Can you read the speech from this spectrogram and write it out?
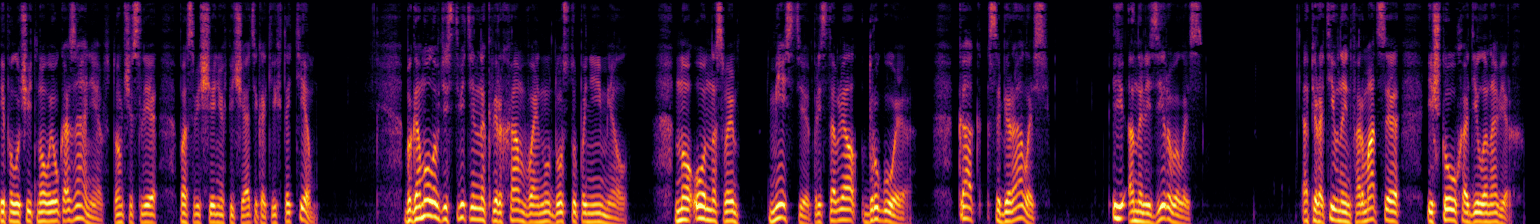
и получить новые указания, в том числе по освещению в печати каких-то тем. Богомолов действительно к верхам войну доступа не имел, но он на своем месте представлял другое, как собиралась и анализировалась оперативная информация и что уходило наверх.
